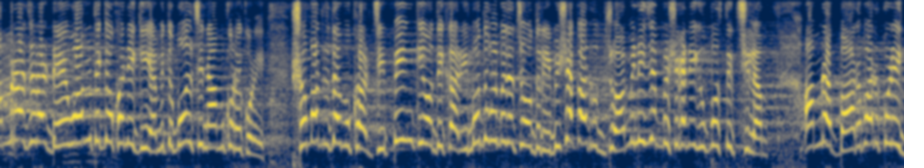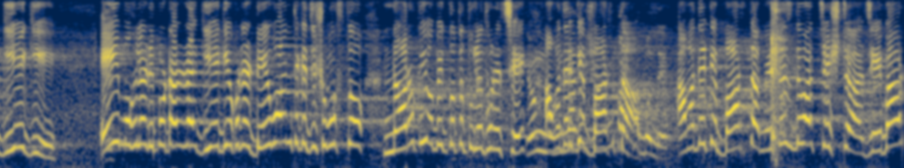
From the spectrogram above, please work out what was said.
আমরা যারা ডে ওয়ান থেকে ওখানে গিয়ে আমি তো বলছি নাম করে করে সমাদ্রিতা মুখার্জি পিঙ্কি অধিকারী মধুকল্পিতা চৌধুরী বিশাখা রুদ্র আমি নিজে সেখানে গিয়ে উপস্থিত ছিলাম। আমরা বারবার করে গিয়ে গিয়ে এই মহিলা রিপোর্টাররা গিয়ে গিয়ে ওখানে ডে ওয়ান থেকে যে সমস্ত নারকীয় অভিজ্ঞতা তুলে ধরেছে আমাদেরকে বার্তা। আমাদেরকে বার্তা মেসেজ দেওয়ার চেষ্টা যে এবার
